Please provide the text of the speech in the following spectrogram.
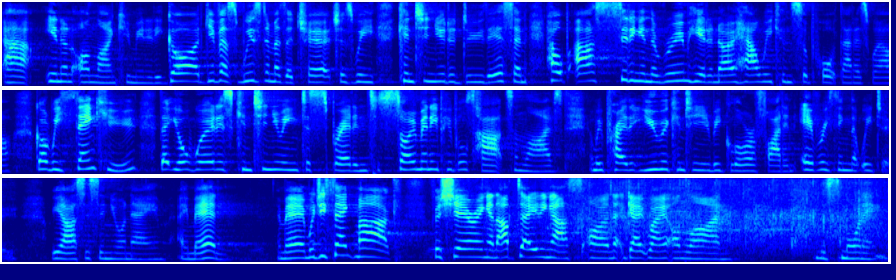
uh, in an online community. God, give us wisdom as a church as we continue to do this and help us sitting in the room here to know how we can support that as well. God, we thank you that your word is continuing to spread into so many people's hearts and lives. And we pray that you would continue to be glorified in everything that we do. We ask this in your name. Amen. Amen. Would you thank Mark for sharing and updating us on Gateway Online this morning?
